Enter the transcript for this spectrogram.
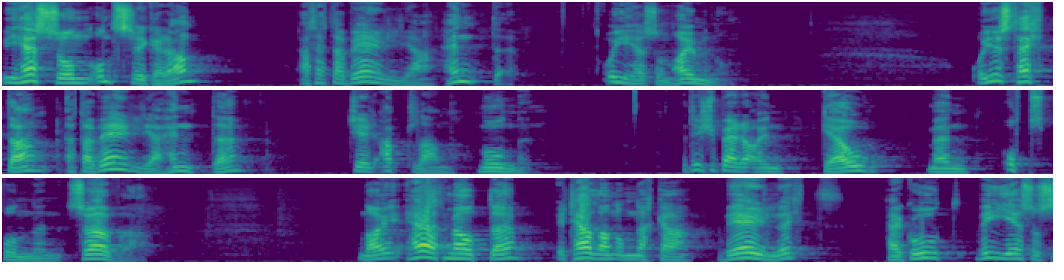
vi hesson understryker han at dette velja hente og i hesson heimenon. Og just hekta at det verliga hente ger atlan månen. Det er ikke bare en gau, men oppspunnen søva. Nei, her et møte er talan om nekka verligt, her god vi Jesus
